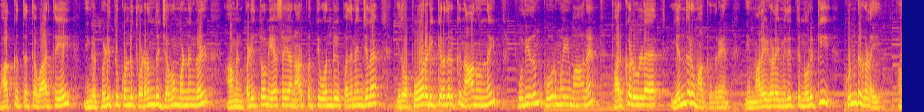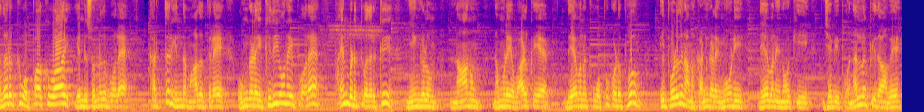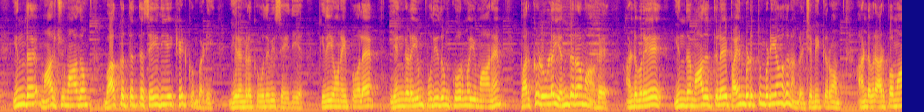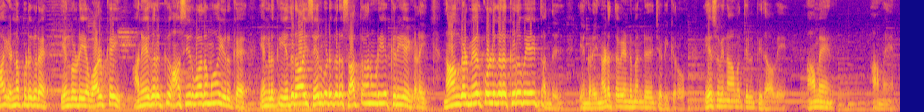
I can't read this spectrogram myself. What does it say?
வாக்குத்தத்த வார்த்தையை நீங்கள் பிடித்து கொண்டு தொடர்ந்து ஜெபம் பண்ணுங்கள். ஆமன். படித்தோம் ஏசையா நாற்பத்தி ஒன்று பதினஞ்சில் இதோ போரடிக்கிறதற்கு நான் உன்னை புதிதும் கூர்மையுமான பற்களுள்ள எந்திரமாக்குகிறேன். நீ மலைகளை மிதித்து நொறுக்கி குன்றுகளை பதருக்கு ஒப்பாக்குவாய் என்று சொன்னது போல கர்த்தர் இந்த மாதத்திலே உங்களை கிதியோனைப் போல பயன்படுத்துவதற்கு நீங்களும் நானும் நம்முடைய வாழ்க்கையை தேவனுக்கு ஒப்பு கொடுப்போம் இப்பொழுது நாம் கண்களை மூடி தேவனை நோக்கி ஜெபிப்போம். நல்ல பிதாவே இந்த மார்ச் மாதம் வாக்குத்தத்த செய்தியை கேட்கும்படி நீர் எங்களுக்கு உதவி செய்தீர். கிதியோனைப் போல எங்களையும் புதிதும் கூர்மையுமான பற்களுள்ள எந்திரமாக. ஆண்டவரே இந்த மாதத்திலே பயன்படுத்தும்படியாக நாங்கள் செபிக்கிறோம் ஆண்டவர் அற்பமாக எண்ணப்படுகிற எங்களுடைய வாழ்க்கை அநேகருக்கு ஆசீர்வாதமாக இருக்க எங்களுக்கு எதிராய் செயல்படுகிற சாத்தானுடைய கிரியைகளை நாங்கள் மேற்கொள்ளுகிற கிருபையை தந்து எங்களை நடத்த வேண்டும் என்று ஜெபிக்கிறோம். இயேசுவின் நாமத்தில் பிதாவே ஆமேன் ஆமேன்.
